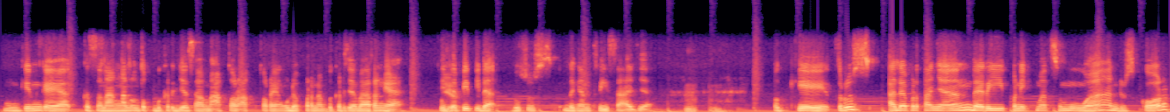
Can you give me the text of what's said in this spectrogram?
mungkin kayak kesenangan untuk bekerja sama aktor-aktor yang udah pernah bekerja bareng ya. Yeah. Tapi tidak khusus dengan Trisa aja. Mm-hmm. Oke, okay, terus ada pertanyaan dari penikmat semua underscore.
